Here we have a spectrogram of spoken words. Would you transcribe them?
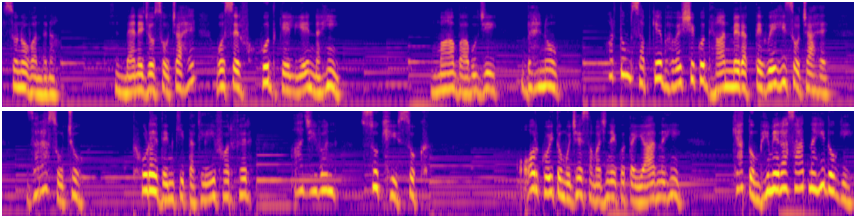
सुनो वंदना। मैंने जो सोचा है वो सिर्फ़ खुद के लिए नहीं। माँ बाबूजी, बहनों और तुम सबके भविष्य को ध्यान में रखते हुए ही सोचा है। जरा सोचो थोड़े दिन की तकलीफ़ और फिर आजीवन सुख ही सुख। और कोई तो मुझे समझने को तैयार नहीं। क्या तुम भी मेरा साथ नहीं दोगी?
